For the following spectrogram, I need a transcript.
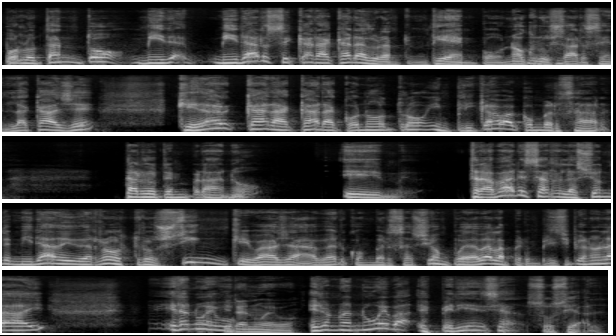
Por lo tanto, mirarse cara a cara durante un tiempo, no cruzarse en la calle, quedar cara a cara con otro implicaba conversar tarde o temprano. Eh, trabar esa relación de mirada y de rostro sin que vaya a haber conversación, puede haberla, pero en principio no la hay, era nuevo. Era nuevo. Era una nueva experiencia social.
